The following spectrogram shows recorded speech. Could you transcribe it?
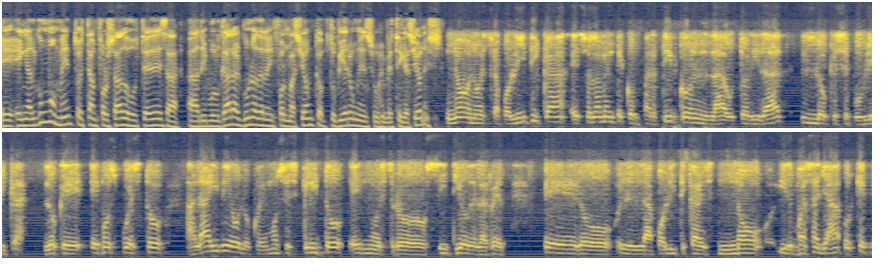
¿En algún momento están forzados ustedes a divulgar alguna de la información que obtuvieron en sus investigaciones? No, nuestra política es solamente compartir con la autoridad lo que se publica lo que hemos puesto al aire o lo que hemos escrito en nuestro sitio de la red. Pero la política es no ir más allá porque,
